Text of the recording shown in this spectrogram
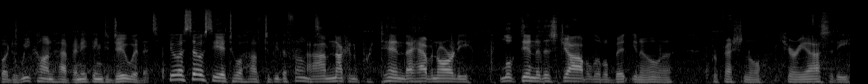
but we can't have anything to do with it. Your associate will have to be the front. I'm not gonna pretend I haven't already looked into this job a little bit, you know, uh, professional curiosity.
